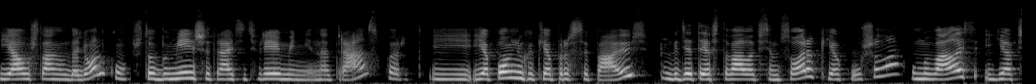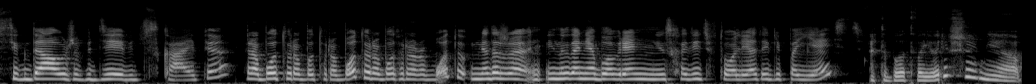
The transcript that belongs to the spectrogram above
Я ушла на удаленку, чтобы меньше тратить времени на транспорт. И я помню, как я просыпаюсь. Где-то я вставала в 7.40, я кушала, умывалась. Я всегда уже в 9 в скайпе. Работаю, работаю, работаю, работаю, работаю. У меня даже иногда не было времени сходить в туалет или поесть. Это было твое решение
